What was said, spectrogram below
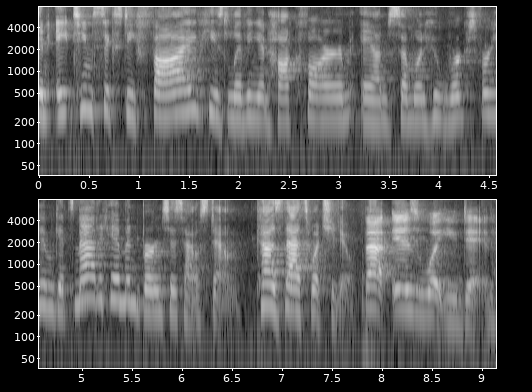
In 1865, he's living in Hock Farm, and someone who works for him gets mad at him and burns his house down. Because that's what you do. That is what you did.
